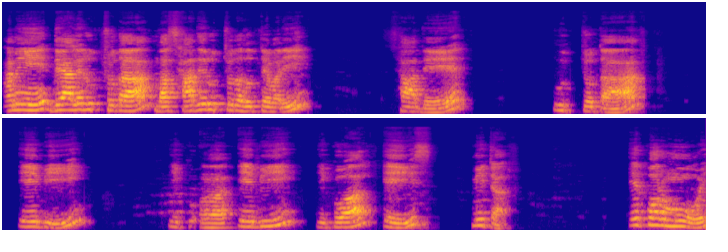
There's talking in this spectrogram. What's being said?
আমি দেয়ালের উচ্চতা বা ছাদের উচ্চতা ধরতে পারি। ছাদের উচ্চতা AB AB equal H metre. এরপর মই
